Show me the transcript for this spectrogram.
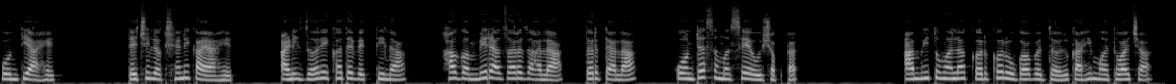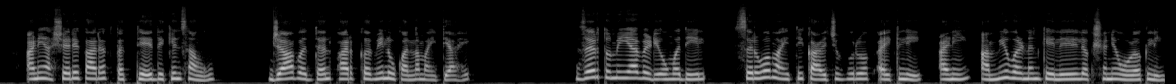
कोणती आहेत? त्याची लक्षणे काय आहेत? आणि जर एखाद्या व्यक्तीला हा गंभीर आजार झाला तर त्याला कोणत्या समस्या येऊ शकतात? आम्ही तुम्हाला कर्करोगाबद्दल काही महत्त्वाच्या आणि आश्चर्यकारक तथ्ये देखील सांगू ज्याबद्दल फार कमी लोकांना माहिती आहे. जर तुम्ही या व्हिडिओमधील सर्व माहिती काळजीपूर्वक ऐकली आणि आम्ही वर्णन केलेली लक्षणे ओळखली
